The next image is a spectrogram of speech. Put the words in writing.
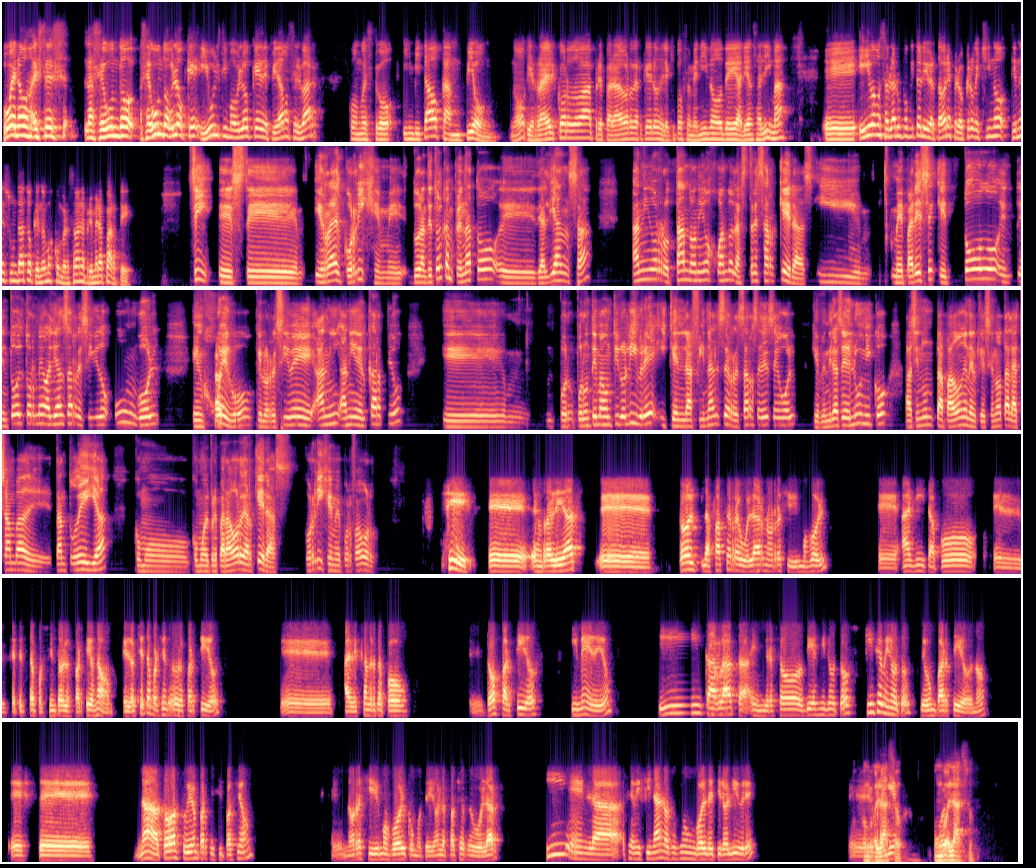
Bueno, este es la segundo, segundo bloque y último bloque de Pidamos el Bar con nuestro invitado campeón, ¿no? Israel Córdoba, preparador de arqueros del equipo femenino de Alianza Lima. Eh, y íbamos a hablar un poquito de Libertadores, pero creo que Chino, tienes un dato que no hemos conversado en la primera parte. Sí, este, Israel, corrígeme. Durante todo el campeonato eh, de Alianza han ido rotando, han ido jugando las tres arqueras y me parece que todo, en, en todo el torneo Alianza ha recibido un gol en juego que lo recibe Ani, Ani del Carpio, eh, por, por un tema de un tiro libre y que en la final se resarce de ese gol, que vendría a ser el único, haciendo un tapadón en el que se nota la chamba de tanto de ella como, como el preparador de arqueras. Corrígeme, por favor. Sí, eh, en realidad, eh, toda la fase regular no recibimos gol. Eh, Ani tapó el 70% de los partidos, no, el 80% de los partidos. Eh, Alexandra tapó eh, dos partidos y medio y Carla ingresó 10 minutos, 15 minutos de un partido, ¿no? Este, nada, todas tuvieron participación. Eh, no recibimos gol, como te digo, en la fase regular. Y en la semifinal nos hizo un gol de tiro libre. Eh, Un golazo, un Gol. golazo,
